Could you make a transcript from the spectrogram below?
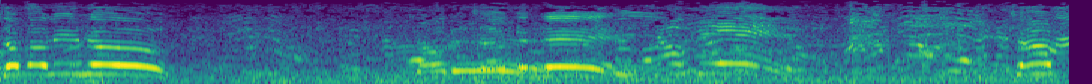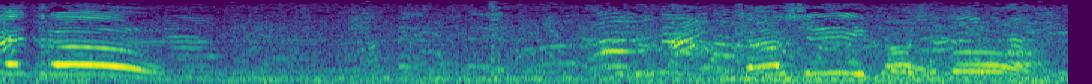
Tchau, Paulino! Tchau, Tchau, bebê! Tchau, Fê! Tchau, Pedro! Tchau, Chico! Tchau, Chico!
